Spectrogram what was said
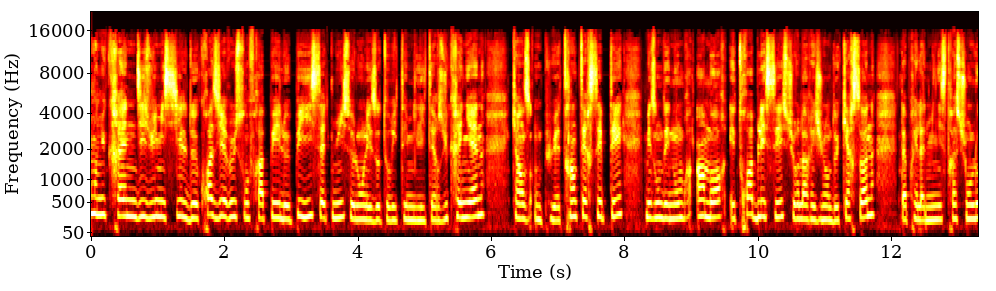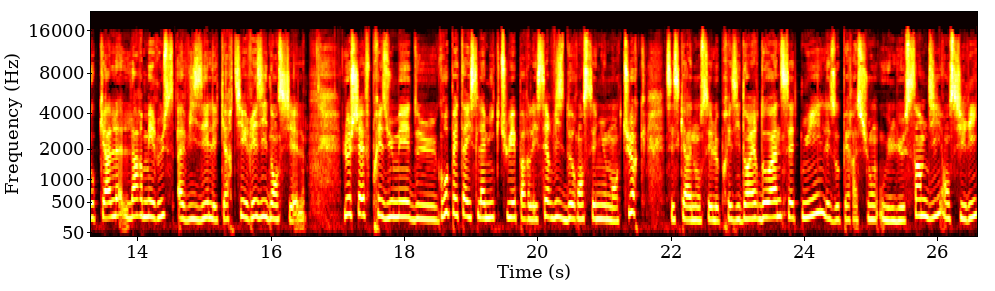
En Ukraine, 18 missiles de croisière russes ont frappé le pays cette nuit selon les autorités militaires ukrainiennes. 15 ont pu être interceptés, mais on dénombre un mort et trois blessés sur la région de Kherson. D'après l'administration locale, l'armée russe a visé les quartiers résidentiels. Le chef présumé du groupe État islamique tué par les services de renseignement turcs, c'est ce qu'a annoncé le président Erdogan cette nuit. Les opérations ont eu lieu samedi en Syrie,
